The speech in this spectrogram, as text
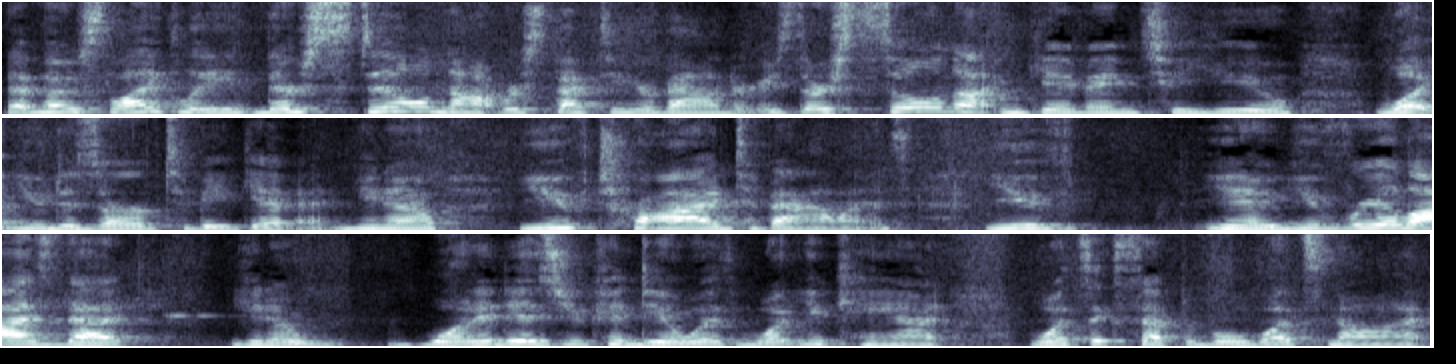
that most likely they're still not respecting your boundaries. They're still not giving to you what you deserve to be given. You know, you've tried to balance. You've, you know, you've realized that, you know, what it is you can deal with, what you can't, what's acceptable, what's not.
